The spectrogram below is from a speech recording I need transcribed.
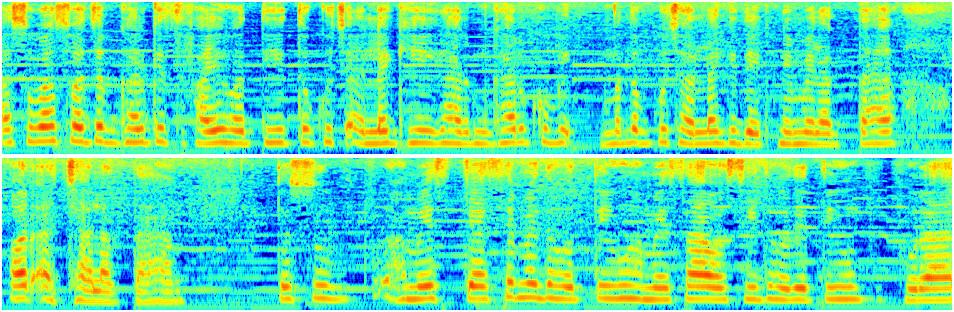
और सुबह सुबह जब घर की सफ़ाई होती है तो कुछ अलग ही घर घर को भी मतलब कुछ अलग ही देखने में लगता है और अच्छा लगता है। तो सुबह हमेशा जैसे मैं धोती हूँ, हमेशा उसी धो देती हूँ, पूरा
